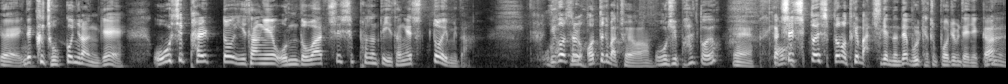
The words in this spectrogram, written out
예. 근데 그 조건이라는 게 58도 이상의 온도와 70% 이상의 습도입니다. 이것을 와, 어떻게 맞춰요? 58도요? 네. 그러니까 어. 70도에 10도는 어떻게 맞추겠는데 물 계속 부어주면 되니까 네.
